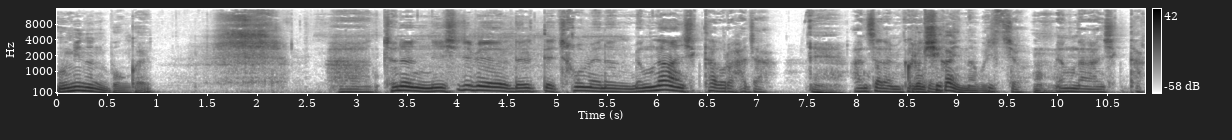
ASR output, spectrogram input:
의미는 뭔가요? 아, 저는 이 시집을 낼 때 처음에는 명랑한 식탁으로 하자. 예. 안 사람이 그런 시가 있나 보죠. 있죠. 명랑한 식탁.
